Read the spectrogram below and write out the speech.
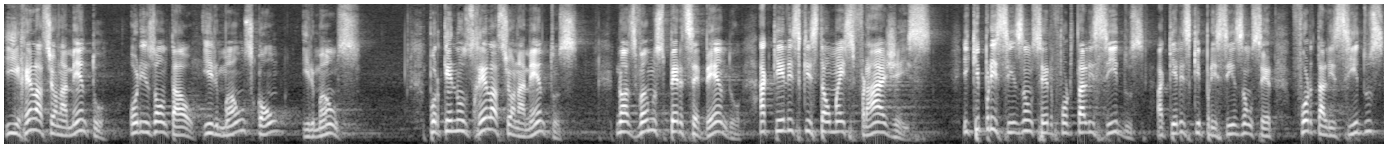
E relacionamento horizontal, irmãos com irmãos. Porque nos relacionamentos, nós vamos percebendo aqueles que estão mais frágeis, e que precisam ser fortalecidos, aqueles que precisam ser fortalecidos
